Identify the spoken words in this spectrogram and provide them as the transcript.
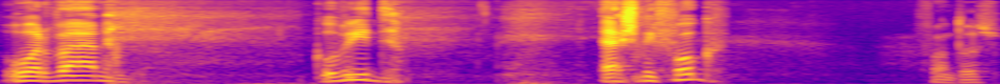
Orbán, Covid, esni fog, Fontos.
